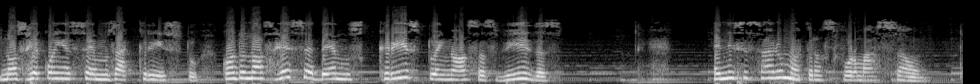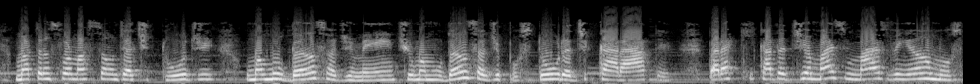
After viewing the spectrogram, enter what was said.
nós reconhecemos a Cristo, quando nós recebemos Cristo em nossas vidas, é necessário uma transformação uma transformação de atitude, uma mudança de mente, uma mudança de postura, de caráter, para que cada dia mais e mais venhamos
